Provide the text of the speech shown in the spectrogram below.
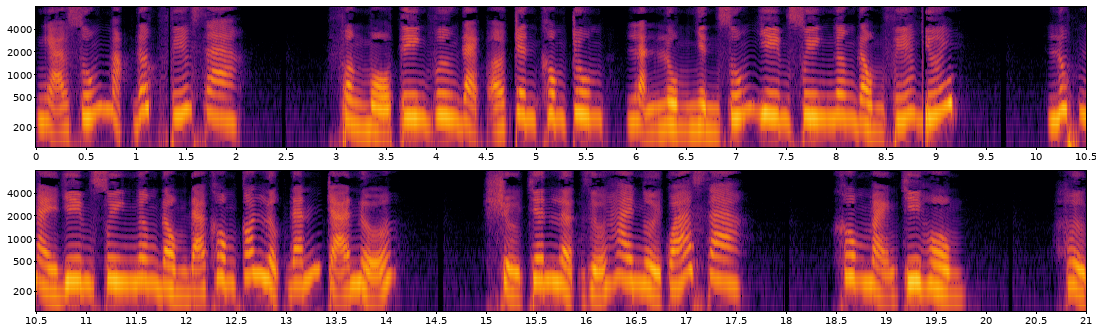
ngã xuống mặt đất phía xa. Phần mộ tiên vương đạt ở trên không trung, lạnh lùng nhìn xuống Diêm Xuyên Ngân Đồng phía dưới. Lúc này Diêm Xuyên Ngân Đồng đã không có lực đánh trả nữa. Sự chênh lệch giữa hai người quá xa. Không mạng chi hồn. Hừ,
